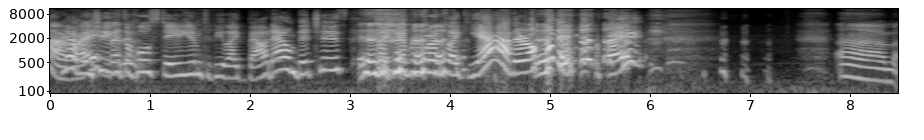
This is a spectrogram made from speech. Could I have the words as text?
yeah, right? when she But gets a whole stadium to be like, "Bow down, bitches!" Like everyone's like, "Yeah, they're on it," right? um,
